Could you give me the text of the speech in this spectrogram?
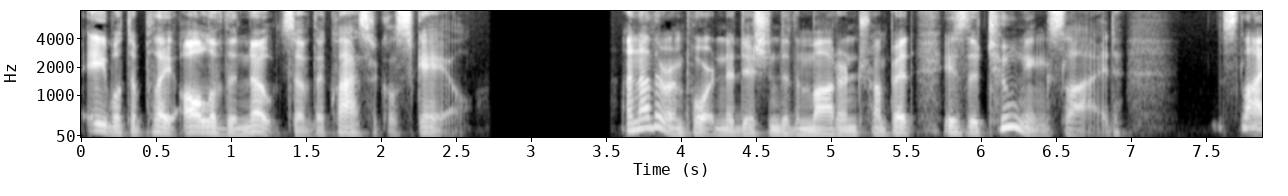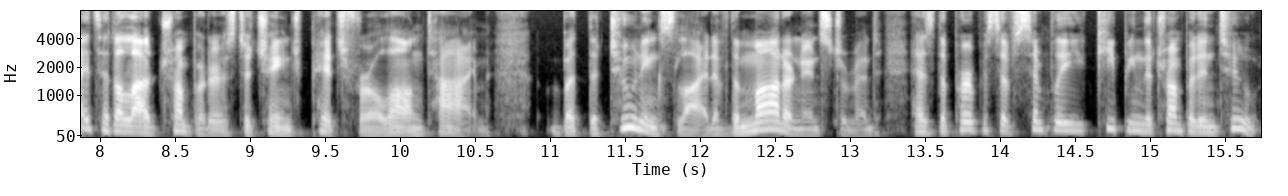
able to play all of the notes of the classical scale. Another important addition to the modern trumpet is the tuning slide. Slides had allowed trumpeters to change pitch for a long time, but the tuning slide of the modern instrument has the purpose of simply keeping the trumpet in tune.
